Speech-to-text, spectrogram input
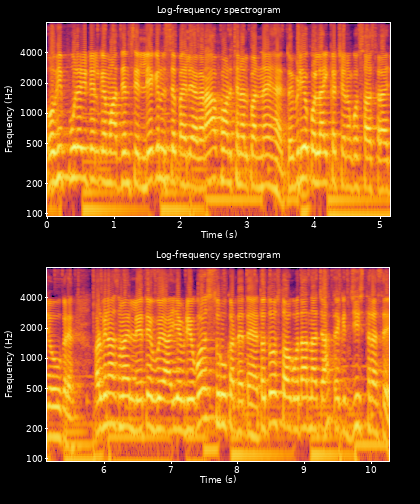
वो भी पूरे डिटेल के माध्यम से, लेकिन उससे पहले अगर आप हमारे चैनल पर नए हैं तो वीडियो को लाइक कर चैनल को सब्सक्राइब ज़रूर करें। और बिना समय लेते हुए आइए वीडियो को शुरू कर देते हैं। तो दोस्तों, आपको बताना चाहते हैं कि जिस तरह से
